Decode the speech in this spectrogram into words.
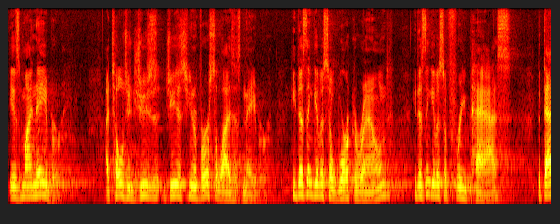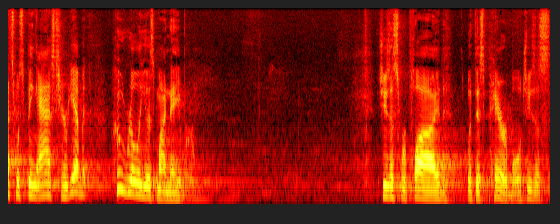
is my neighbor? I told you Jesus, Jesus universalizes neighbor. He doesn't give us a workaround, He doesn't give us a free pass. But that's what's being asked here. Yeah, but who really is my neighbor? Jesus replied with this parable. Jesus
